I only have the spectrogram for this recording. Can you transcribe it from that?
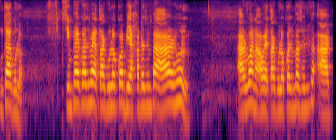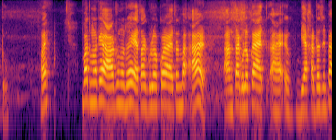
দুটা গোলক। চিম্পলাই কৰা যেনিবা এটা গোলকৰ ব্যাসাৰ্ধ যেনিবা আৰ হ'ল আৰ ওৱান আৰু এটা গোলকৰ যেনিবা ধৰিলোঁ আৰ টু হয়? বা তোমালোকে আৰটো নধৰে এটা গোলকৰ আয়তন বা আৰ আন এটা গোলকৰ আয়ত ব্যাসাৰ্ধ যেনিবা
